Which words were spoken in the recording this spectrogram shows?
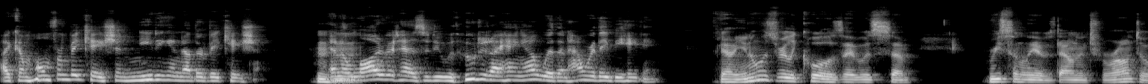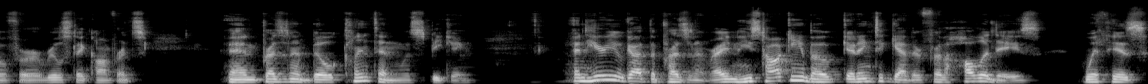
I come home from vacation needing another vacation. And a Mhm. lot of it has to do with who did I hang out with and how were they behaving? yeah, you know what's really cool is I was um, recently I was down in Toronto for a real estate conference, and President Bill Clinton was speaking. And here you've got the president, right? And he's talking about getting together for the holidays with his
